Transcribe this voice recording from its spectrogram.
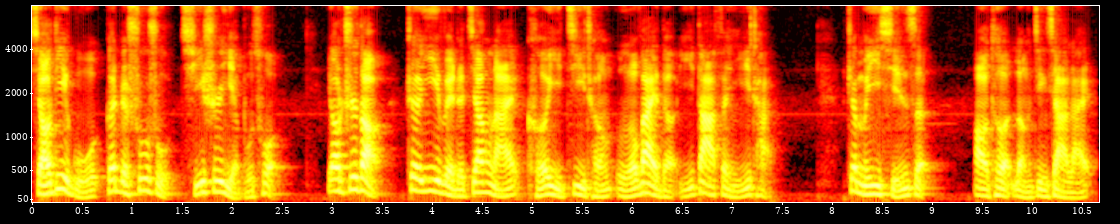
小蒂古跟着叔叔其实也不错，要知道这意味着将来可以继承额外的一大份遗产。这么一寻思，奥特冷静下来。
